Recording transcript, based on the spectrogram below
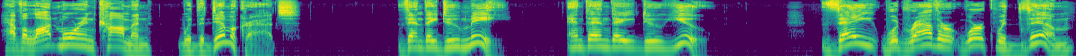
have a lot more in common with the Democrats than they do me and than they do you. They would rather work with them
